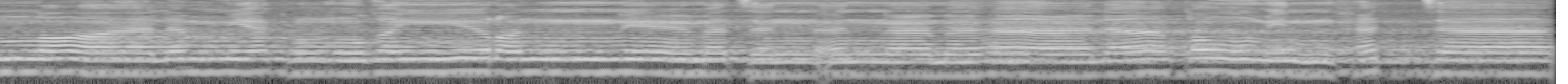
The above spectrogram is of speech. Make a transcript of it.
الله لم يك مغيرا نعمة أنعمها على قوم حتى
